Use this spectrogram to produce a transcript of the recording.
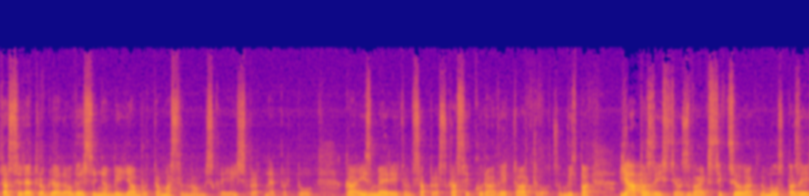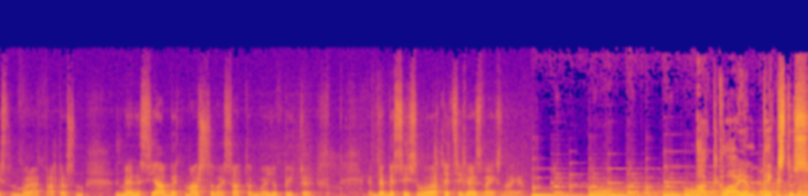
tas ir retrogrādā, viss viņam bija jābūt tam astronomiskajai izpratnē par to, kā izmērīt un saprast, kas ir kurā vietā atrodas. Un vispār jāpazīst jau zvaigznes, cik cilvēki no mums pazīst un varētu atrast nu, mēnesi, jā, bet Marsu vai Saturnu vai Jupiteru debesīs un attiecīgi aizvaigznājām. Atklājam tekstus!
